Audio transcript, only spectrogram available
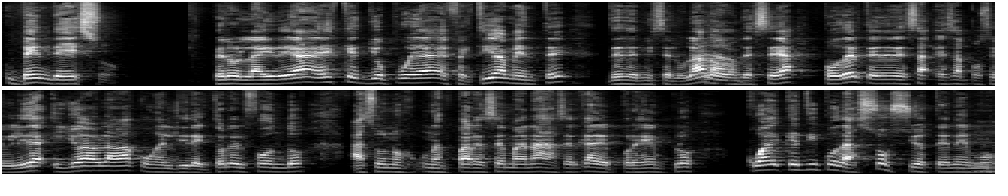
vende eso. Pero la idea es que yo pueda efectivamente, desde mi celular o donde sea, poder tener esa, esa, posibilidad. Y yo hablaba con el director del fondo hace unos, unas par de semanas acerca de, por ejemplo, cuál, qué tipo de asocios tenemos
